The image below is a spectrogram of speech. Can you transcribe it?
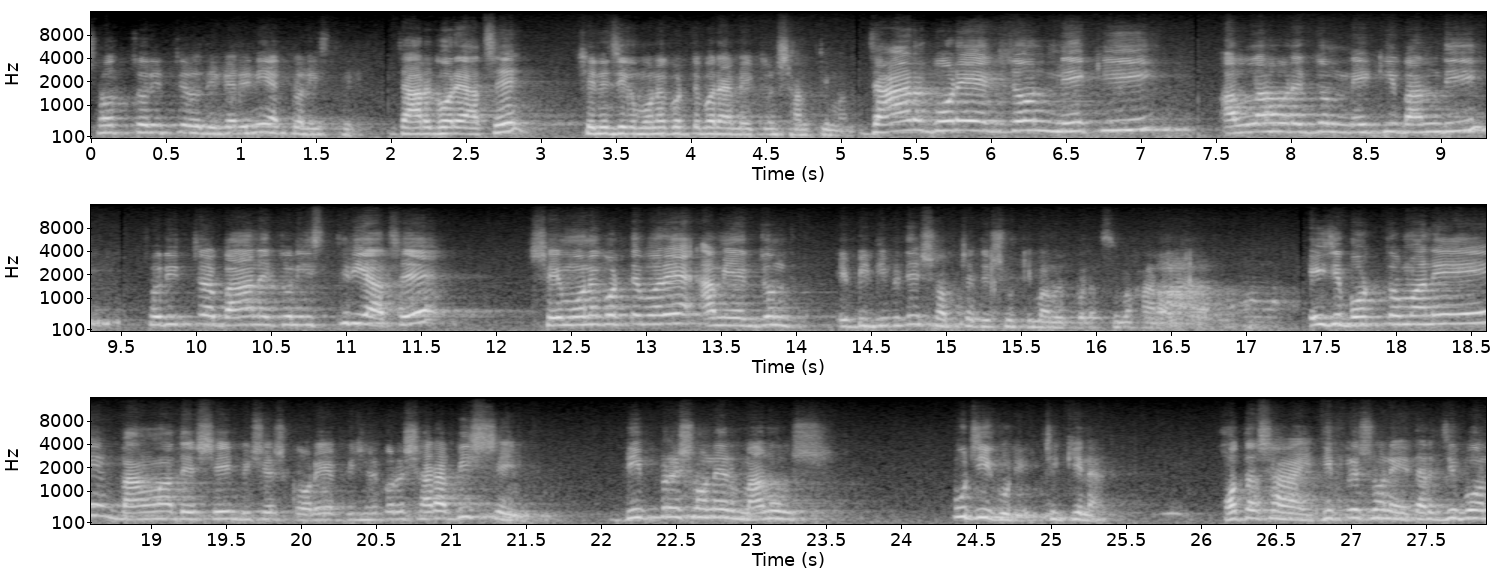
সৎ চরিত্রের অধিকারী নিয়ে একজন স্ত্রী। যার ঘরে আছে, সে নিজেকে মনে করতে পারে আমি একজন শান্তিমান। যার একজন নেকি, আল্লাহর একজন নেকি বান্দি একজন স্ত্রী আছে, সে মনে করতে পারে আমি একজন এই পৃথিবীতে সবচেয়ে সুখী মানুষ বলেছে এই যে বর্তমানে বাংলাদেশে, বিশেষ করে বিশেষ করে সারা বিশ্বে, ডিপ্রেশনের মানুষ কোটি ঠিক কিনা? হতাশায়, ডিপ্রেশনে তার জীবন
